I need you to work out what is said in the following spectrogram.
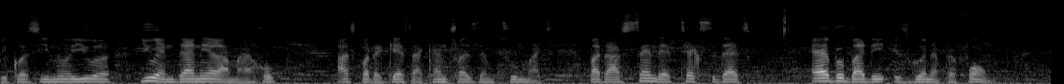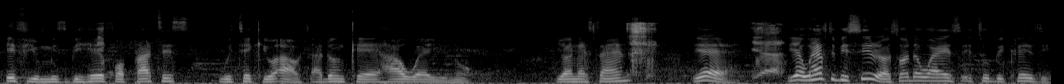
Because you know, you, uh, you and Daniel are my hope. As for the guests, I can't trust them too much. But I've sent a text that everybody is going to perform. If you misbehave for practice, we take you out. I don't care how well you know. You understand? Yeah. Yeah. Yeah, we have to be serious, otherwise, it will be crazy.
